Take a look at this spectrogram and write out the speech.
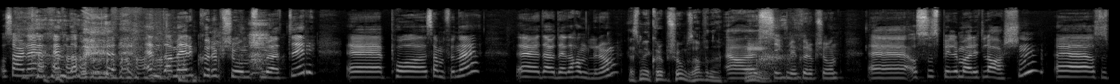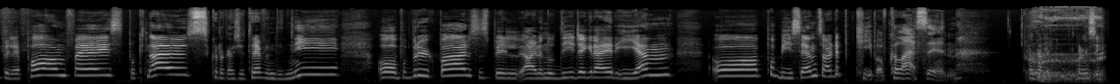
Og så er det enda, enda mer korrupsjonsmøter eh, på Samfunnet. Eh, det er jo det det handler om. Det er så mye korrupsjon på samfunnet. Ja, det er sykt mye korrupsjon. Eh, og så spiller Marit Larsen. Eh, og så spiller Palmface på Knaus klokka 23.59. Og på Brukbar så spiller, er det noe DJ-greier igjen. Og på Byscenen så er det Keep Up Classin. Klokka, klokka syv.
